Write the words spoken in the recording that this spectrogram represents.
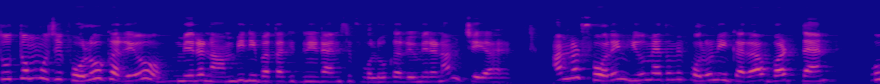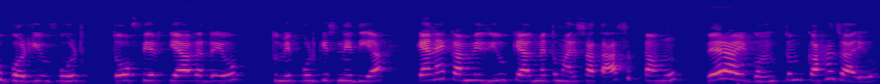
तो तुम मुझे फॉलो कर रहे हो? मेरा नाम भी नहीं पता कितने टाइम से फॉलो कर रहे हो। मेरा नाम चेया है। I am not following you मैं तुम्हें फॉलो नहीं कर रहा but then who got you food तो फिर क्या कर रहे हो? तुम्हें फ़ूड किसने दिया? Can I come with you क्या मैं तुम्हारे साथ आ सकता हूँ? वेयर आर यू गोइंग तुम कहाँ जा रही हो?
